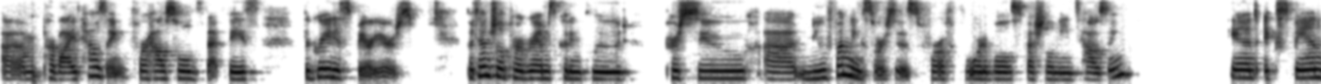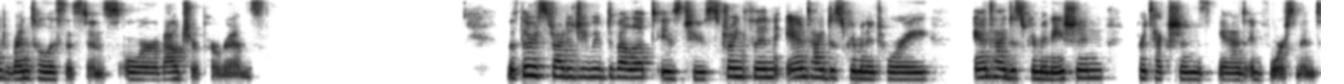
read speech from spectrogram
um, provide housing for households that face the greatest barriers. Potential programs could include pursue uh, new funding sources for affordable special needs housing and expand rental assistance or voucher programs. The third strategy we've developed is to strengthen anti-discriminatory, anti-discrimination protections and enforcement.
